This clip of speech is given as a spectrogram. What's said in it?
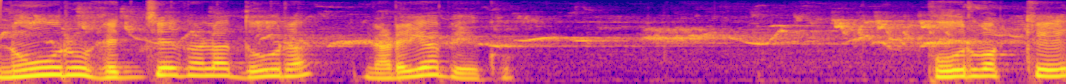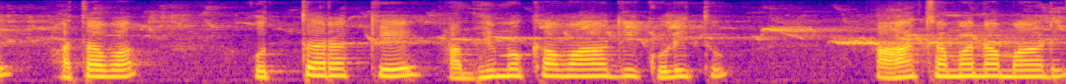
ನೂರು ಹೆಜ್ಜೆಗಳ ದೂರ ನಡೆಯಬೇಕು. ಪೂರ್ವಕ್ಕೆ ಅಥವಾ ಉತ್ತರಕ್ಕೆ ಅಭಿಮುಖವಾಗಿ ಕುಳಿತು ಆಚಮನ ಮಾಡಿ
